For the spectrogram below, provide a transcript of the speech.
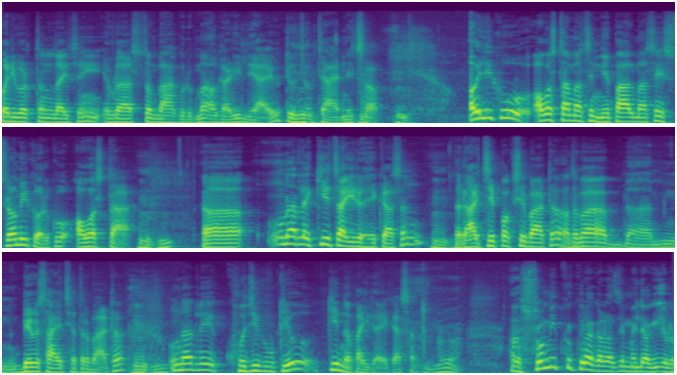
परिवर्तनलाई चाहिँ एउटा स्तम्भाको रूपमा अगाडि ल्यायो त्यो जो जाहेर नै छ। अहिलेको अवस्थामा चाहिँ नेपालमा चाहिँ श्रमिकहरूको अवस्था उनीहरूलाई के चाहिरहेका छन्? राज्य पक्षबाट अथवा व्यवसाय क्षेत्रबाट उनीहरूले खोजेको के हो? के नपाइरहेका छन्? अब श्रमिकको कुरा गर्दा चाहिँ मैले अघि एउटा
